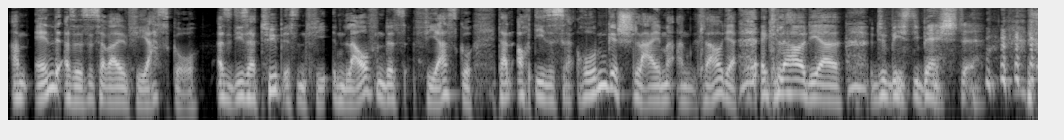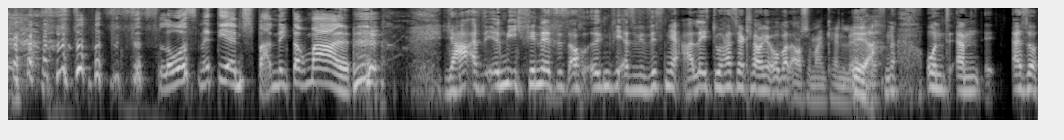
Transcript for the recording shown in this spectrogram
am Ende, also es ist ja mal ein Fiasko. Also dieser Typ ist ein, ein laufendes Fiasko. Dann auch dieses Rumgeschleime an Claudia. Äh, Claudia, du bist die Beste. Was ist das los mit dir? Entspann dich doch mal. Ja, also irgendwie, ich finde, es ist auch irgendwie, also wir wissen ja alle, du hast ja Claudia Obert auch schon mal kennenlernen Ja. lassen, ne? Und ähm, also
